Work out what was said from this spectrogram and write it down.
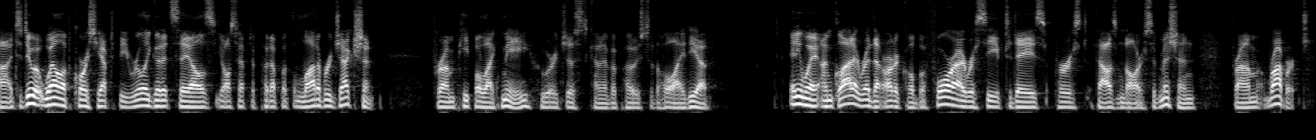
Uh, to do it well, of course, you have to be really good at sales. You also have to put up with a lot of rejection from people like me who are just kind of opposed to the whole idea. Anyway, I'm glad I read that article before I received today's first $1,000 submission from Robert.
